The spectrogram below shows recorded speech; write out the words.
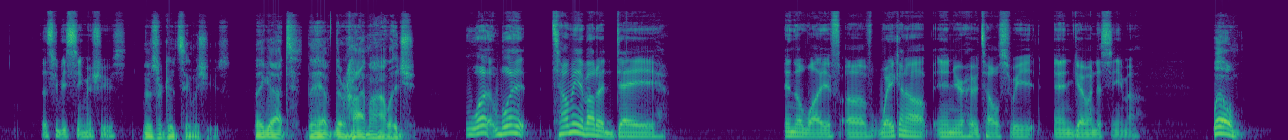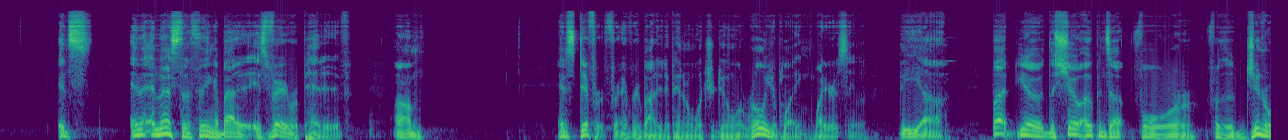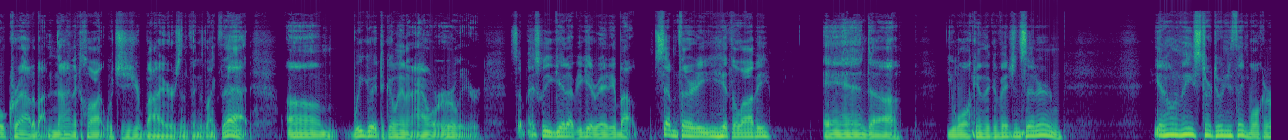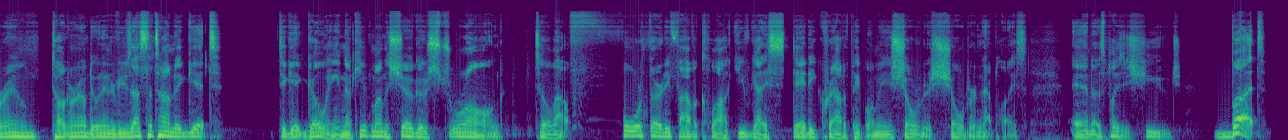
This could be SEMA shoes. Those are good SEMA shoes. They got they have they're high mileage. What what tell me about a day in the life of waking up in your hotel suite and going to SEMA. Well, it's and and that's the thing about it. It's very repetitive. Um, and it's different for everybody depending on what you're doing, what role you're playing while you're at SEMA. The uh, but you know the show opens up for for the general crowd about nine o'clock, which is your buyers and things like that. Um, we get to go in an hour earlier, so basically you get up, you get ready about seven thirty, you hit the lobby, and uh, you walk into the convention center and you know what I mean. Start doing your thing, walking around, talking around, doing interviews. That's the time to get to get going. Now, keep in mind the show goes strong till about four thirty, five o'clock. You've got a steady crowd of people. I mean, it's shoulder to shoulder in that place, and uh, this place is huge. But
